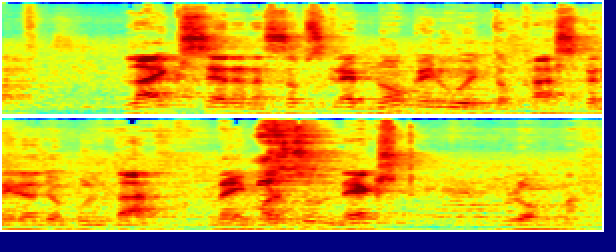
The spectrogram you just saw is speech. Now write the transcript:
લાઇક શેર અને સબસ્ક્રાઈબ ન કર્યું હોય તો ખાસ કરી લેજો ભૂલતા નહીં. મળશું નેક્સ્ટ બ્લોગમાં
